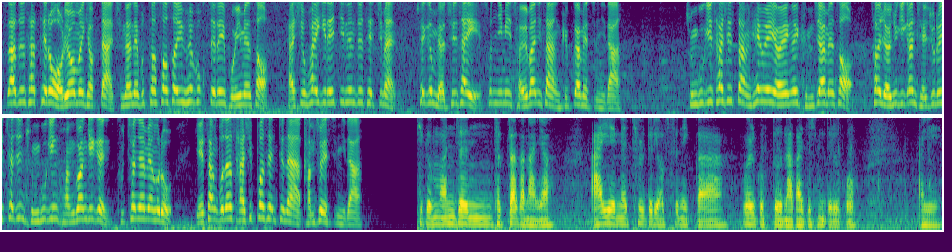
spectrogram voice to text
사드 사태로 어려움을 겪다 지난해부터 서서히 회복세를 보이면서 다시 활기를 띠는 듯 했지만 최근 며칠 사이 손님이 절반 이상 급감했습니다. 중국이 사실상 해외여행을 금지하면서 설 연휴 기간 제주를 찾은 중국인 관광객은 9천여 명으로 예상보다 40%나 감소했습니다. 지금 완전 적자잖아요. 아예 매출들이 없으니까 월급도 나가기 힘들고 아예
